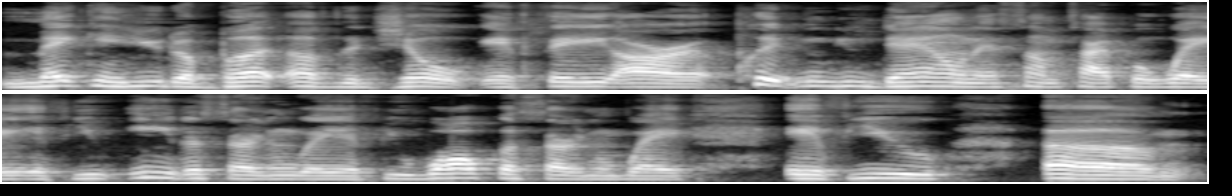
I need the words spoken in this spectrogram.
making you the butt of the joke if they are putting you down in some type of way if you eat a certain way if you walk a certain way if you um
